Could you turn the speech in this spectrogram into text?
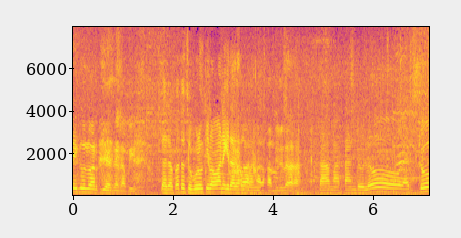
Itu luar biasa tapi. Sudah dapat 70 kiloan nih kita teman-teman. Alhamdulillah. Kita makan dulu, let's go.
